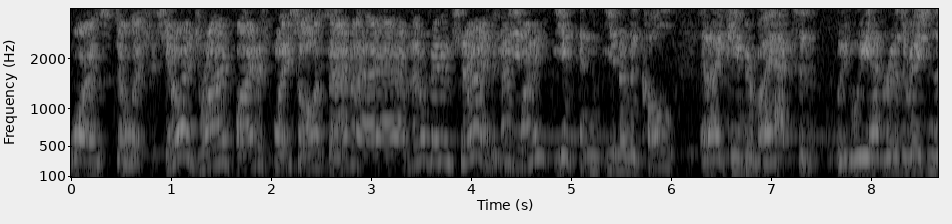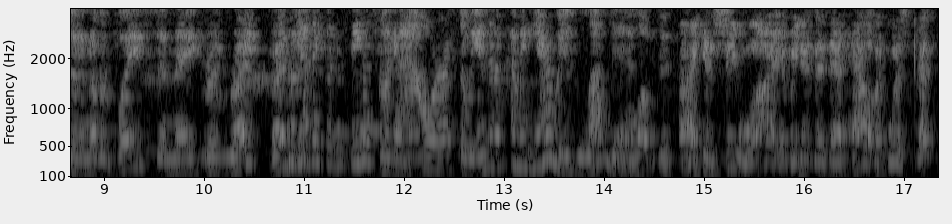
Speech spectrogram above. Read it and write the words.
Was delicious. You know, I drive by this place all the time, and I, I've never been inside. Isn't that Yeah, funny? Yeah, and you know, Nicole and I came here by accident. We, we had reservations at another place, and they, right, right, honey? Yeah, they couldn't see us for like an hour, so we ended up coming here and we just loved it. Loved it. I can see why. I mean, that, that halibut was that.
